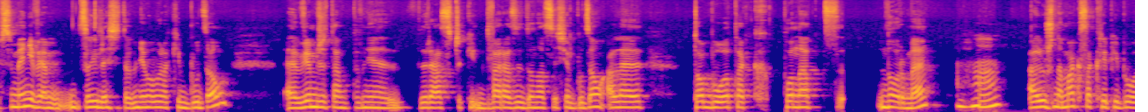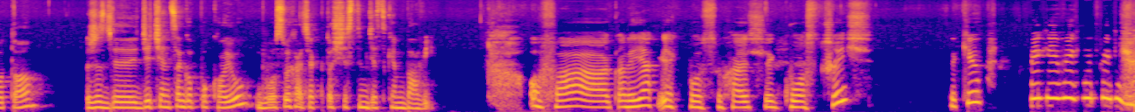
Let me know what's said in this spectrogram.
W sumie nie wiem, co ile się to niemowlaki budzą. E, Wiem, że tam pewnie raz czy dwa razy do nocy się budzą, ale to było tak ponad normę. Mhm. Ale już na maksa creepy było to, że z dziecięcego pokoju było słychać, jak ktoś się z tym dzieckiem bawi. O fuck, ale jak, jak było słychać? Głos czyjś? Takie piki, piki, piki.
